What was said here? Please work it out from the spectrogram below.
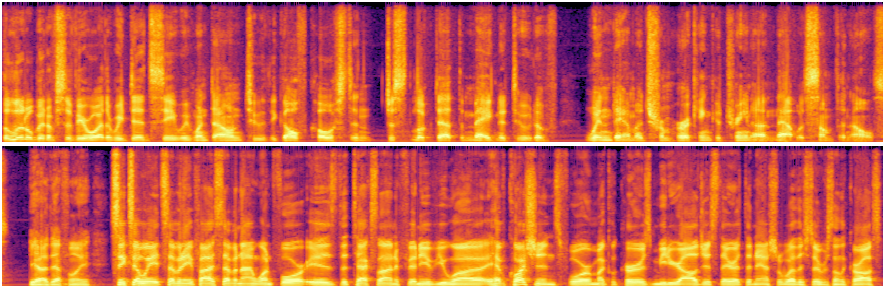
the little bit of severe weather we did see, we went down to the Gulf Coast and just looked at the magnitude of wind damage from Hurricane Katrina, and that was something else. Yeah, definitely. 608 785 7914 is the text line if any of you uh, have questions for Michael Kurz, meteorologist there at the National Weather Service on La Crosse.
